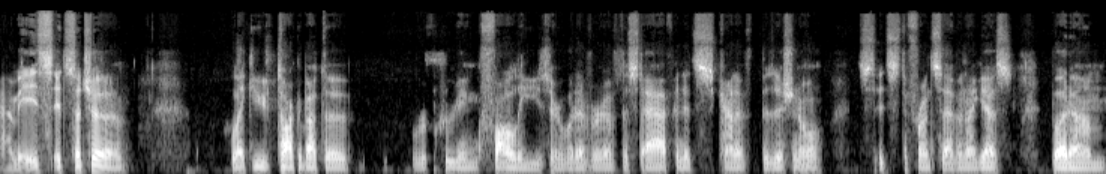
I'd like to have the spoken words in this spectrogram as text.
I mean, it's it's such a like you talk about the recruiting follies or whatever of the staff, and it's kind of positional. It's, it's the front seven, I guess. But um,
